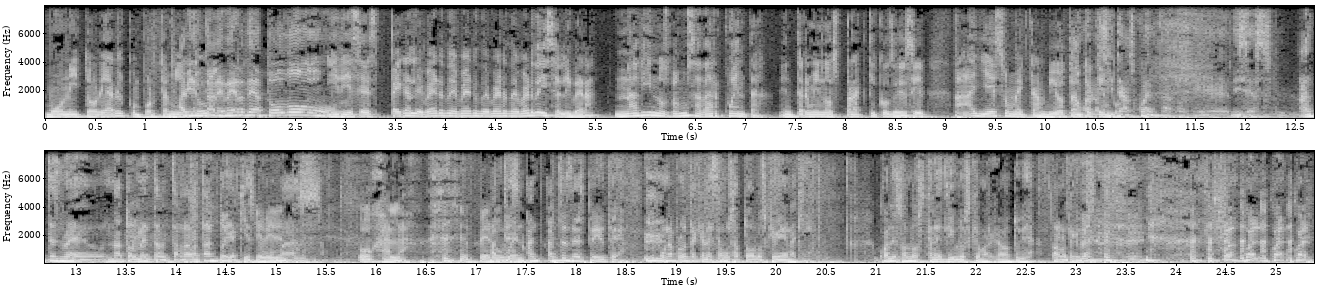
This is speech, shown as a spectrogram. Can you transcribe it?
monitorear el comportamiento. Aviéntale verde a todo. Y dices, pégale verde, verde, verde, verde y se libera. Nadie nos vamos a dar cuenta en términos prácticos de decir, ay, eso me cambió tanto tiempo. Si te das cuenta, porque dices, antes me, una tormenta me tardaba tanto y aquí es más. Ojalá, pero bueno. antes de despedirte, una pregunta que le hacemos a todos los que vienen aquí. ¿Cuáles son los tres libros que marcaron tu vida? No, no te creas. ¿Cuál, cuál,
